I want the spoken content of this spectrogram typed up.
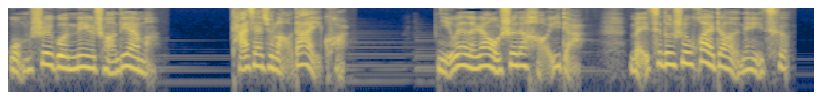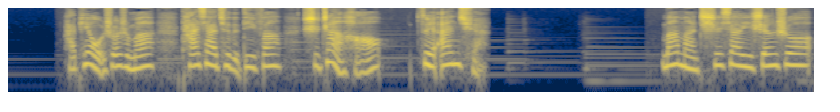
我们睡过的那个床垫吗？塌下去老大一块儿你为了让我睡得好一点，每次都睡坏掉的那一侧，还骗我说什么塌下去的地方是战壕，最安全。”妈妈嗤笑一声说：“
